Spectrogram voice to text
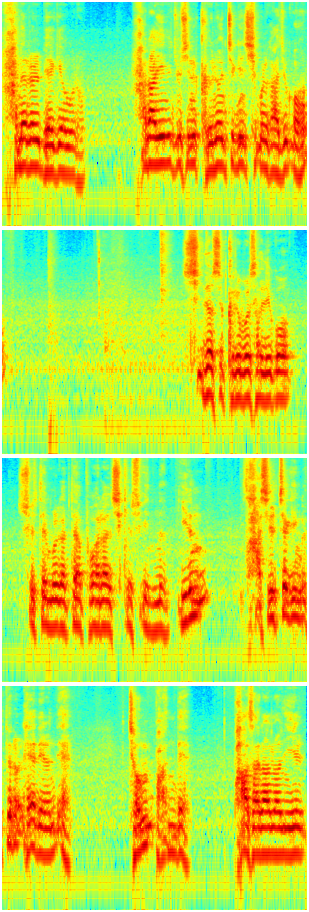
하늘을 배경으로 하나님이 주시는 근원적인 힘을 가지고 시더스 그룹을 살리고 시스템을 갖다 부활시킬 수 있는 이런 사실적인 것들을 해야 되는데 정반대 파산하는 일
